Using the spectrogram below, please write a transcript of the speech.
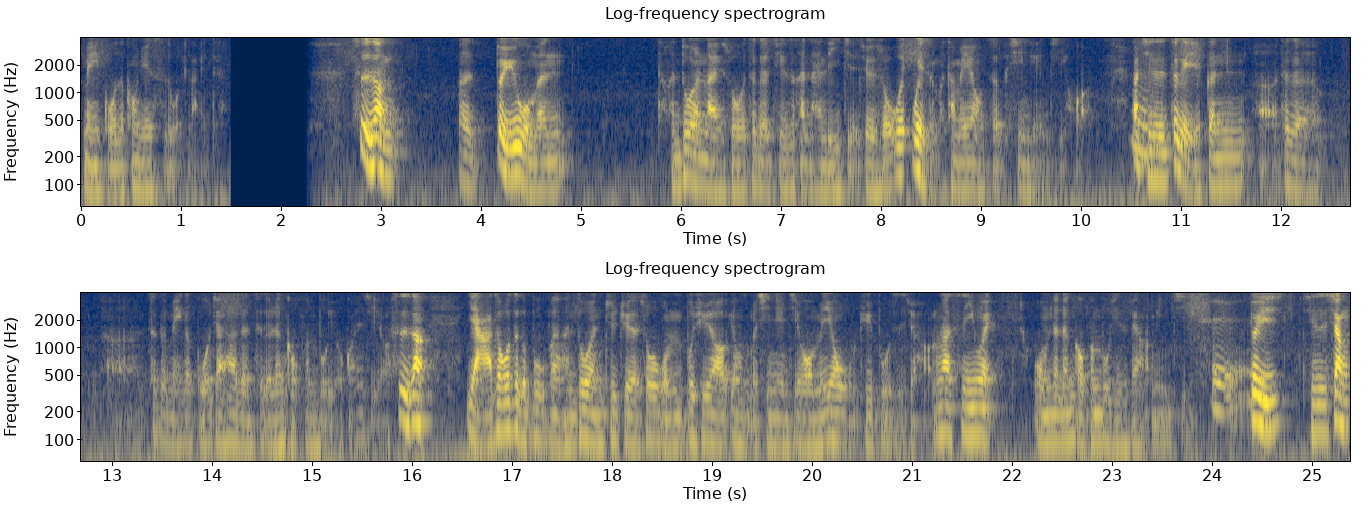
美国的空军思维来的。事实上，呃，对于我们很多人来说，这个其实很难理解，就是说为为什么他们用这个星链计划？那其实这个也跟呃这个呃这个每个国家它的这个人口分布有关系哦。事实上，亚洲这个部分，很多人就觉得说我们不需要用什么新链计划，我们用五 G 布置就好了。那是因为我们的人口分布其实非常密集。是。对于其实像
